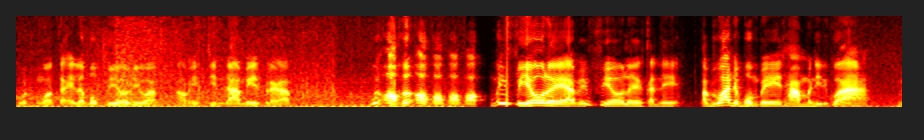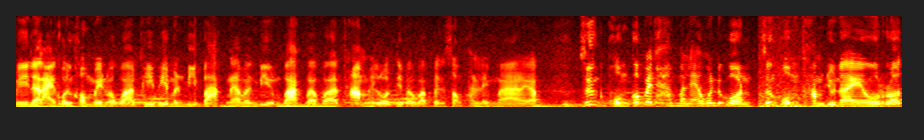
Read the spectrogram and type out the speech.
ปวดหัวกับไอ้ระบบเลี้ยวดีกว่าเอาเอนจินดาเมจไปแล้วครับอุ้ยออกก็ออกออกออกออกไม่เฟี้ยวเลยอะไม่เฟี้ยวเลยคันนี้เอาเป็นว่าเดี๋ยวผมไปทำมันนี้ดีกว่า มีหลายๆคนคอมเมนต์บอกว่าพี่พี่มันมีบั๊กนะมันมีบั๊กแบบว่าทำให้รถที่แบบว่าเป็น2,000แรงม้านะครับซึ่งผมก็ไปทำมาแล้วทุกคน ซึ่งผมทำอยู่ในรถ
